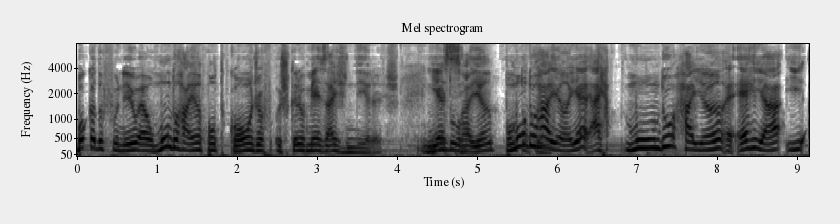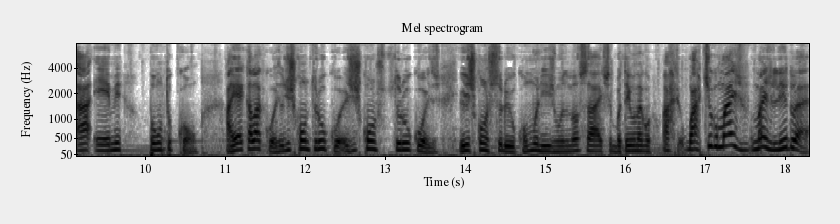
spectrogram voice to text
Boca do Funil é o mundorayan.com, onde eu escrevo minhas asneiras. Mundorayan.com. Mundo Rayan. E é, é Mundo Rayan, é R-A-I-A-M.com. Aí é aquela coisa, eu desconstruo, eu desconstruo coisas. Eu desconstruí o comunismo no meu site, botei um negócio. O artigo mais, mais lido é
